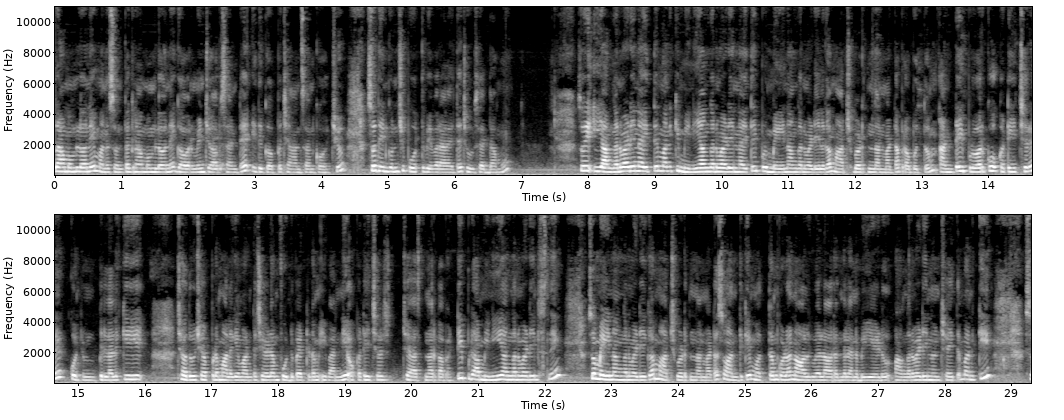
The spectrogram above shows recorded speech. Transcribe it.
గ్రామంలోనే మన సొంత గ్రామంలోనే గవర్నమెంట్ జాబ్స్ అంటే ఇది గొప్ప ఛాన్స్ అనుకోవచ్చు. సో దీని గురించి పూర్తి వివరాలు అయితే చూసేద్దాము. సో ఈ అంగన్వాడీని అయితే మనకి మినీ అంగన్వాడీని అయితే ఇప్పుడు మెయిన్ అంగన్వాడీలుగా మార్చబడుతుంది అనమాట ప్రభుత్వం. అంటే ఇప్పటి వరకు ఒక టీచరే కొంచెం పిల్లలకి చదువు చెప్పడం అలాగే వంట చేయడం ఫుడ్ పెట్టడం ఇవన్నీ ఒక టీచర్ చేస్తున్నారు కాబట్టి ఇప్పుడు ఆ మినీ అంగన్వాడీస్ని సో మెయిన్ అంగన్వాడీగా మార్చబడుతుంది అనమాట సో అందుకే మొత్తం కూడా నాలుగు వేల ఆరు వందల ఎనభై ఏడు అంగన్వాడీ నుంచి అయితే మనకి సో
